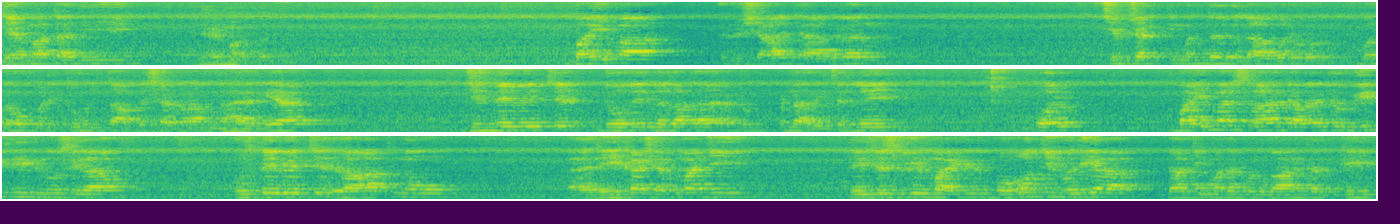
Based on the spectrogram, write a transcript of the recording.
ਜੈ ਮਾਤਾ ਦੀ। ਜੈ ਮਾਤਾ ਦੀ। 22ਵਾਂ ਵਿਸ਼ਾਲ ਜਾਗਰਣ ਸ਼ਿਵ ਸ਼ਕਤੀ ਮੰਦਿਰ ਗੁਲਾਬਰ ਵੱਲੋਂ ਬੜੀ ਧੂਮਧਾਮ ਤੇ ਸ਼ਰਨਾ ਮਨਾਇਆ ਗਿਆ। ਜਿਸ ਦੇ ਵਿੱਚ ਦੋ ਦਿਨ ਲਗਾਤਾਰ ਅਟੁੱਟ ਭੰਡਾਰੇ ਚੱਲੇ ਔਰ 22ਵਾਂ ਸਲਾਨਾ ਜਾਗਰਣ ਜੋ 20 ਤਰੀਕ ਨੂੰ ਸੀਗਾ ਉਸ ਦੇ ਵਿੱਚ ਰਾਤ ਨੂੰ ਰੇਖਾ ਸ਼ਰਮਾ ਜੀ ਤੇ ਜਸਵੀਰ ਮਾਈ ਨੇ ਬਹੁਤ ਹੀ ਵਧੀਆ ਦਾਤੀ ਮਾਤਾ ਗੁਣਗਾਨ ਕਰਕੇ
